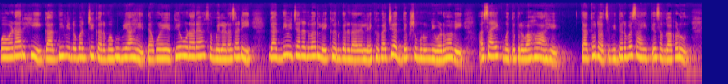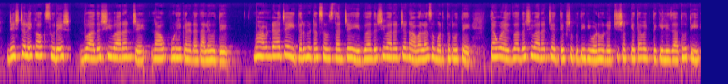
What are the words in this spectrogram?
पवनार ही गांधी विनोबांची कर्मभूमी आहे. त्यामुळे येथे होणाऱ्या संमेलनासाठी गांधी विचारांवर लेखन करणाऱ्या लेखकाची अध्यक्ष म्हणून निवड व्हावी असा एक मतप्रवाह आहे. त्यातूनच विदर्भ साहित्य संघाकडून ज्येष्ठ लेखक सुरेश द्वादशीवारांचे नाव पुढे करण्यात आले होते. महामंडळाच्या इतर घटक संस्थांचेही द्वादशीवारांच्या नावाला समर्थन होते. त्यामुळे द्वादशीवारांची अध्यक्षपदी निवड होण्याची शक्यता व्यक्त केली जात होती.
